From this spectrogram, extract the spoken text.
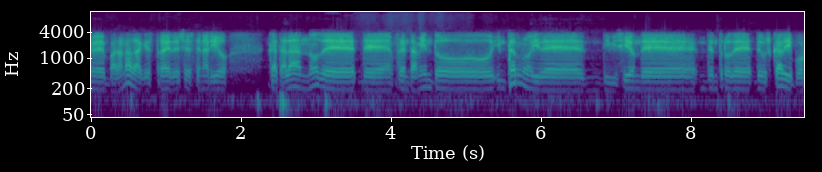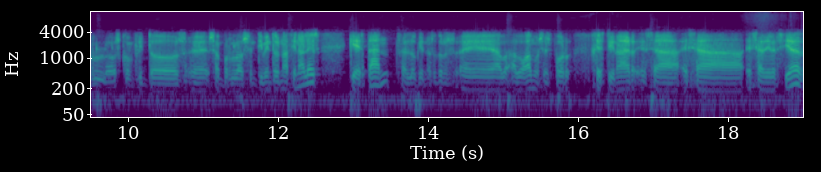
eh, para nada, que es traer ese escenario catalán, ¿no? De, de enfrentamiento interno y de división de, dentro de, Euskadi por los conflictos, eh, o sea, por los sentimientos nacionales que están, o sea, lo que nosotros eh, abogamos es por gestionar esa, esa, esa diversidad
